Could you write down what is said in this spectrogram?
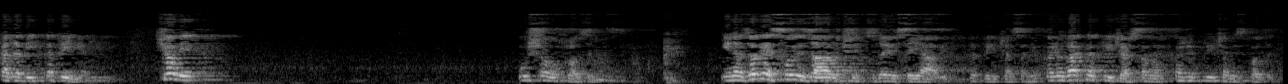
kada bi, na primjer, čovjek ušao u klozet i nazove svoju zaručnicu da joj se javi, da priča sa njom. Kaže, odakle pričaš sa mnom? Kaže, pričam iz klozeta.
